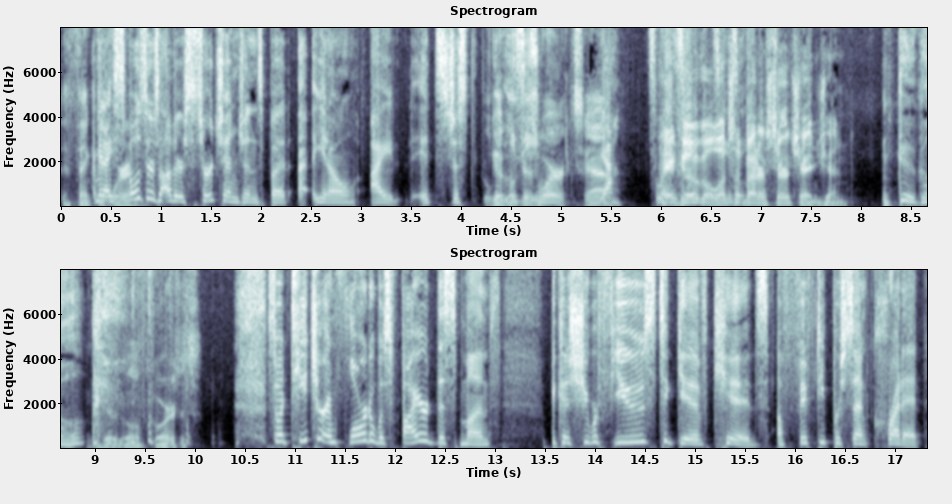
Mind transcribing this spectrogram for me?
To think I mean, I we're- suppose there's other search engines, but uh, you know, I it's just Google easy. just works. Yeah. Yeah. Hey. Google, It's what's a better search engine? Google? Google, of course. So, a teacher in Florida was fired this month because she refused to give kids a 50% credit,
